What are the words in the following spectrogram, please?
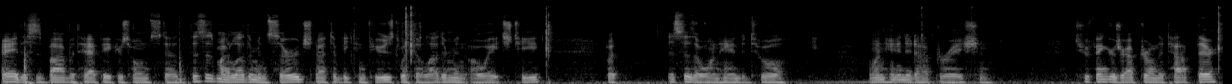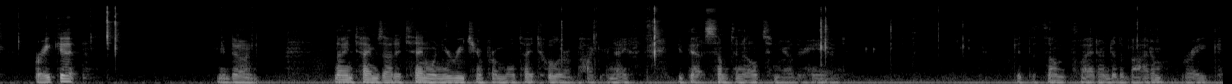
Hey, this is Bob with Happy Acres Homestead. This is my Leatherman Surge, not to be confused with the Leatherman OHT, but this is a one-handed tool, one-handed operation. Two fingers wrapped around the top there, break it, you're done. Nine times out of 10, when you're reaching for a multi-tool or a pocket knife, you've got something else in your other hand. Get the thumb flat under the bottom, break,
